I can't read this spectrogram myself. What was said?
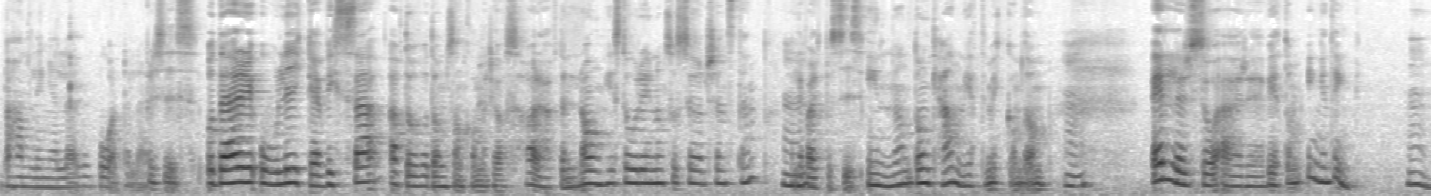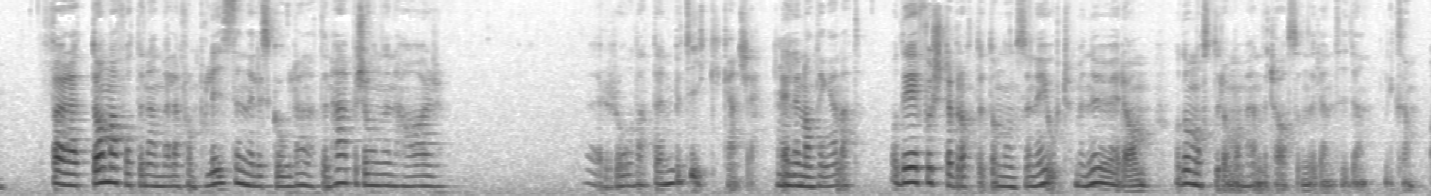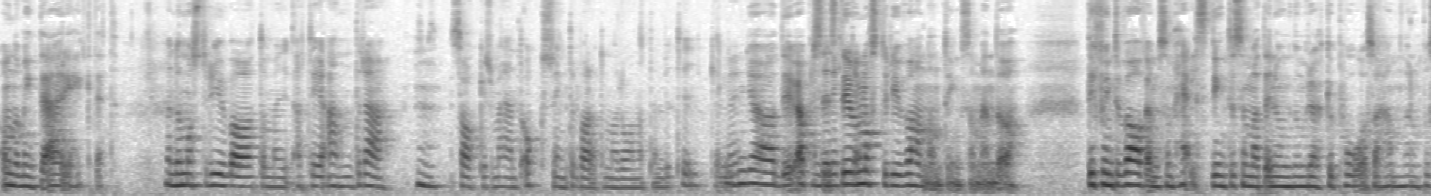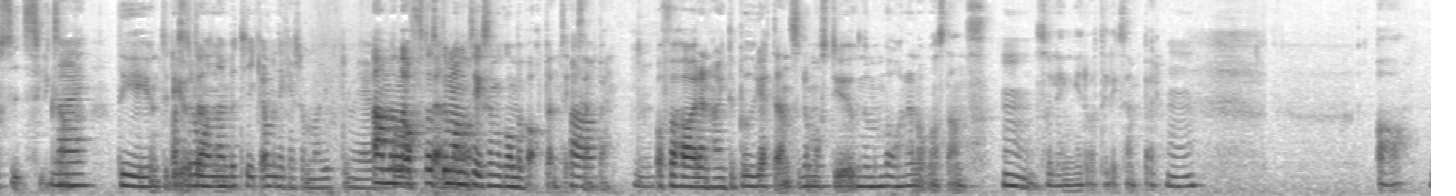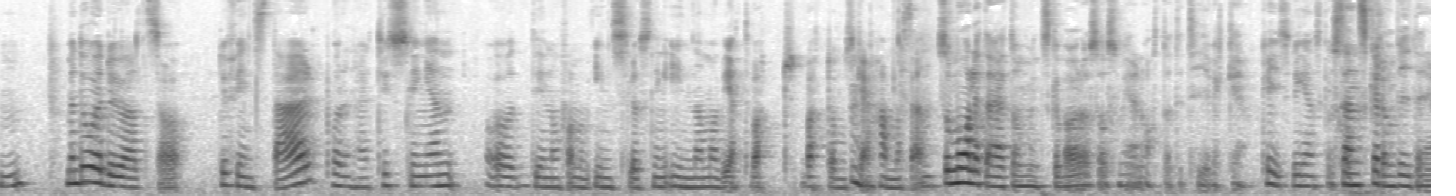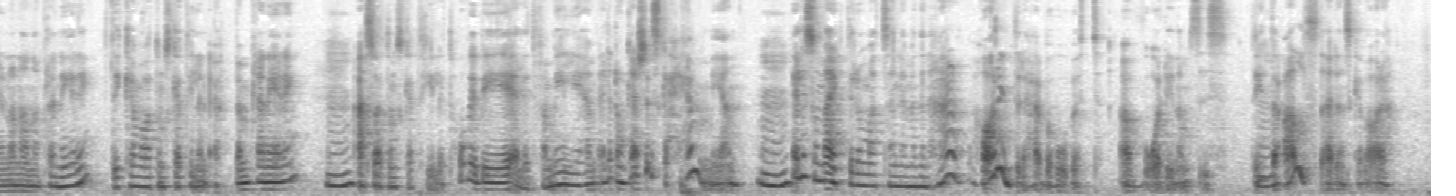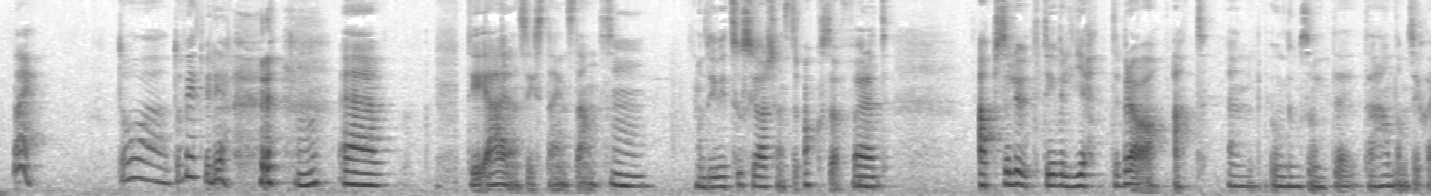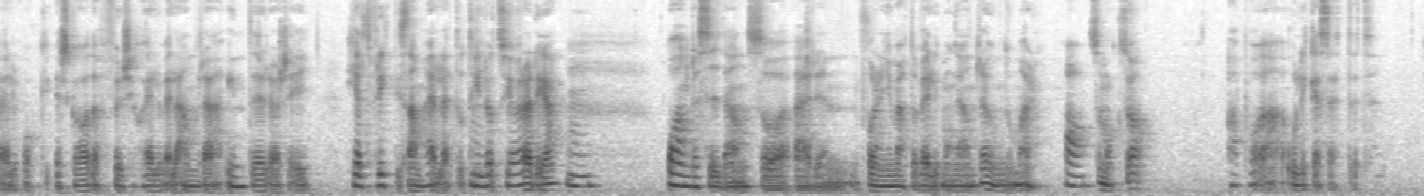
behandling eller vård. Eller... Precis. Och där är det olika. Vissa av då de som kommer till oss har haft en lång historia inom socialtjänsten. Eller varit precis innan. De kan jättemycket om dem. Mm. Eller så är, det- vet de ingenting. Mm. För att de har fått en anmälan från polisen eller skolan att den här personen har rånat en butik kanske. Eller någonting annat. Och det är första brottet de någonsin har gjort. Men nu är de, och då måste de omhändertas under den tiden. Liksom. Om de inte är i häktet. Men då måste det ju vara att, de att det är andra Mm. saker som har hänt också. Inte bara att de har rånat en butik. Eller? Ja, det, ja precis. Det, räcker. måste det ju vara någonting som ändå... Det får inte vara vem som helst. Det är inte som att en ungdom röker på och så hamnar de på SIS. Liksom. Nej. Det är ju inte det. Fast utan- råna en butik, ja men det kanske man har gjort det med Ja, men vapen oftast är man och- någonting som går med vapen till Ja. exempel. Mm. Och förhören har inte börjat än, så då måste ju ungdomen vara någonstans. Mm. Så länge då till exempel. Mm. Ja. Mm. Men då är du alltså, du finns där på den här Tysslingen och det är någon form av inslussning innan man vet vart, vart de ska Mm. hamna sen. Så målet är att de inte ska vara hos oss mer än 8 till 10 veckor. Okej, så det är ganska Och sen ska de vidare i någon annan planering. Det kan vara att de ska till en öppen planering. Mm. Alltså att de ska till ett HVB eller ett familjehem. Eller de kanske ska hem igen. Mm. Eller så märkte de att nej, men den här har inte det här behovet av vård inom SIS. Det är inte alls där den ska vara. Nej, då, då vet vi det. Mm. Eh, det är en sista instans. Mm. Och det vet socialtjänsten också. För att absolut, det är väl jättebra att en ungdom som inte tar hand om sig själv och är skadad för sig själv eller andra inte rör sig helt fritt i samhället och tillåts göra det. Mm. Å andra sidan så den, får den ju möta väldigt många andra ungdomar Ja. som också har på olika sätt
